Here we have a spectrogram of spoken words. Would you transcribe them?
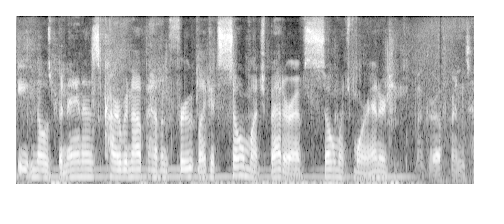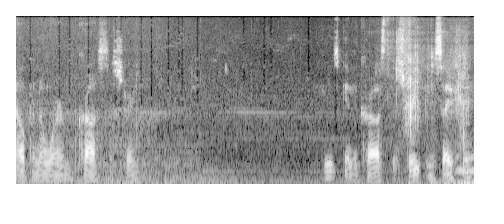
eating those bananas, carbon up, having fruit, like it's so much better. I have so much more energy. My girlfriend's helping a worm cross the street. He's gonna cross the street in safety.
